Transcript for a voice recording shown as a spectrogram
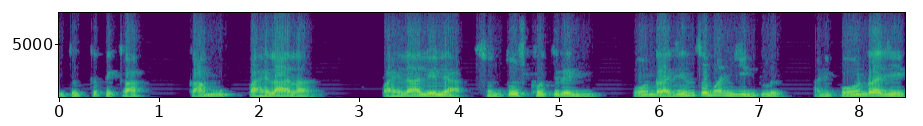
इथं ते का काम पाहायला आला. पाहायला आलेल्या संतोष खोचरेंनी पवनराजेंचं मन जिंकलं आणि पवनराजे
